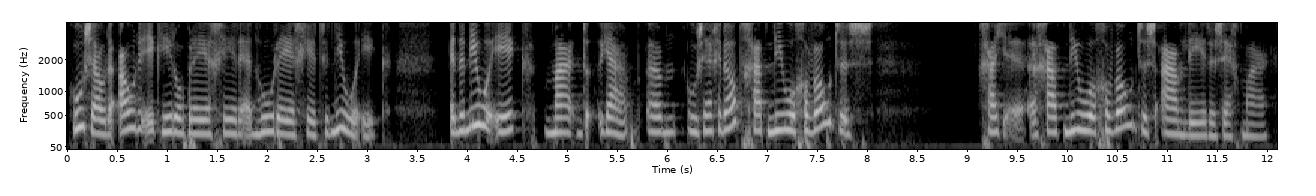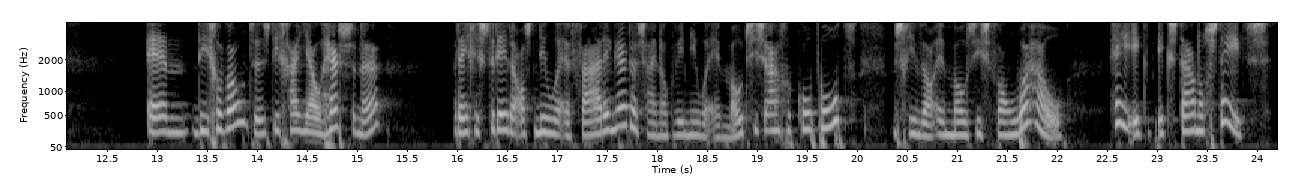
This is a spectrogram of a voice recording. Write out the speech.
Hoe zou de oude ik hierop reageren en hoe reageert de nieuwe ik? En de nieuwe ik, maar ja, um, hoe zeg je dat? Gaat nieuwe gewoontes, gaat, je, eh, gaat nieuwe gewoontes aanleren, zeg maar. En die gewoontes, die gaan jouw hersenen registreren als nieuwe ervaringen. Er zijn ook weer nieuwe emoties aangekoppeld. Misschien wel emoties van wauw, hey, ik, ik sta nog steeds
